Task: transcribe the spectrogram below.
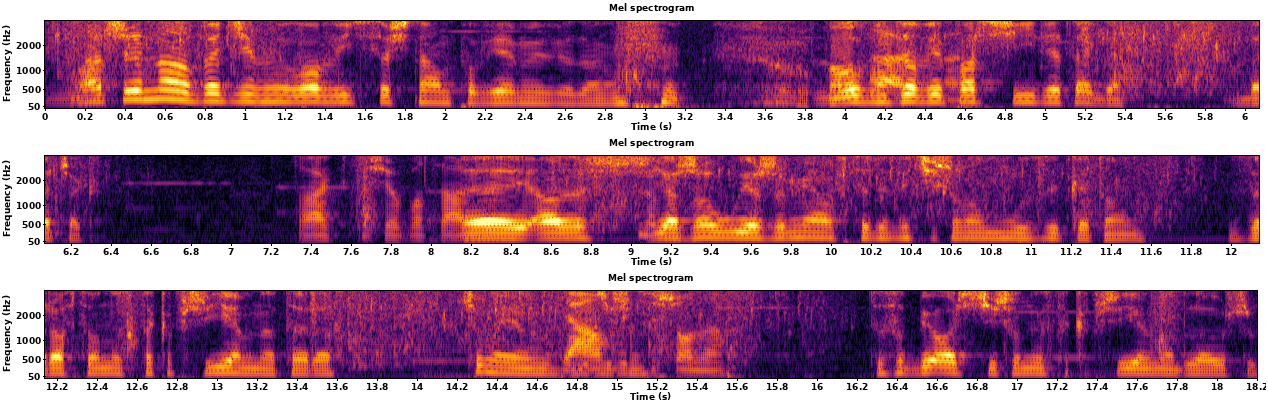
No, Znaczy no, będziemy łowić coś tam, powiemy, wiadomo. no Bo tak, widzowie, tak, patrzcie ile tego. Beczek. Tak, to się opłacalne. Ej, ależ ja żałuję, że miałem wtedy wyciszoną muzykę tą. Z Rafta ona jest taka przyjemna teraz. Czemu ją ja mam wyciszę? wyciszone. To sobie odcisz, ona jest taka przyjemna dla uszu.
